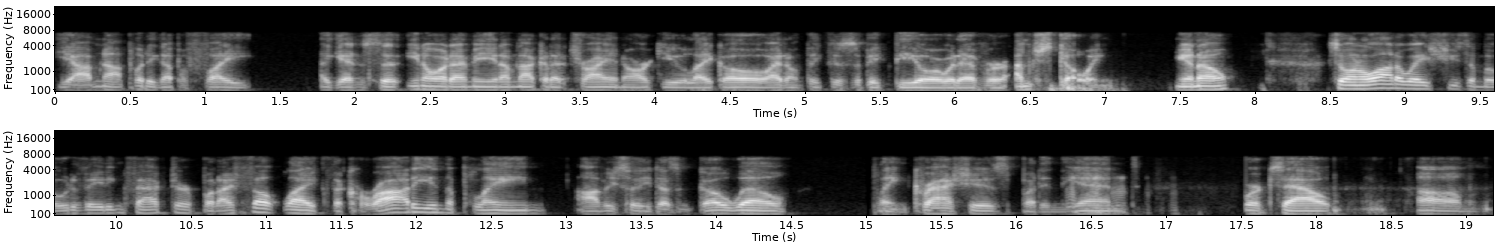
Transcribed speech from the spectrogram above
yeah, I'm not putting up a fight against it. You know what I mean? I'm not going to try and argue like, oh, I don't think this is a big deal or whatever. I'm just going, you know? So in a lot of ways, she's a motivating factor, but I felt like the karate in the plane obviously doesn't go well. Plane crashes, but in the end, works out. Um,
